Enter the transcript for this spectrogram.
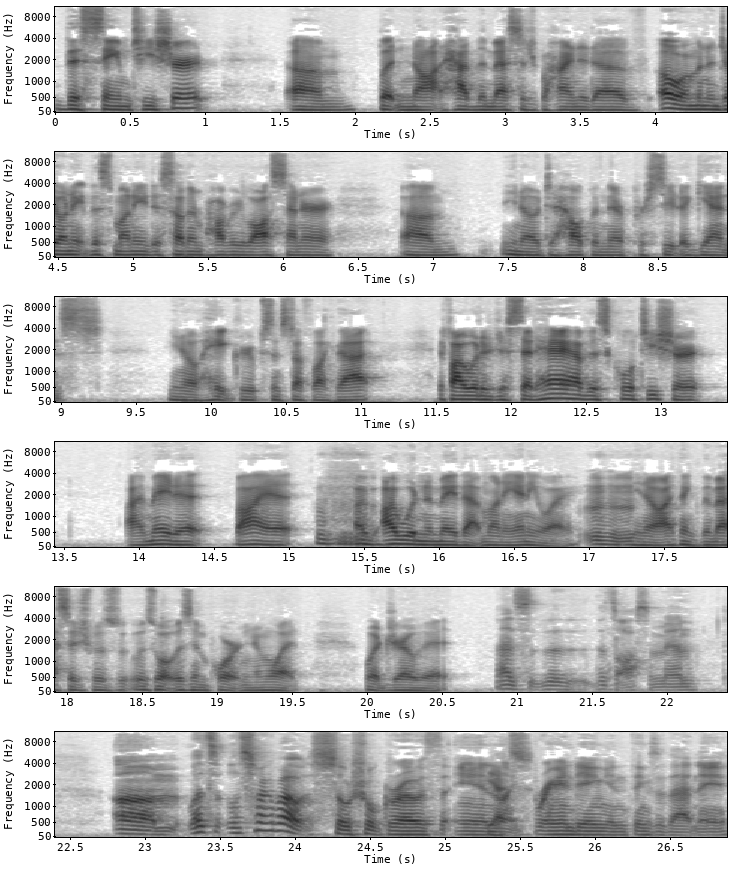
this same T-shirt, um, but not had the message behind it of, oh, I'm going to donate this money to Southern Poverty Law Center, um, you know, to help in their pursuit against you know hate groups and stuff like that. If I would have just said, hey, I have this cool T-shirt, I made it, buy it, I, I wouldn't have made that money anyway. You know, I think the message was was what was important and what what drove it. That's that's awesome, man. Um, let's let's talk about social growth and Yes. like branding and things of that na-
